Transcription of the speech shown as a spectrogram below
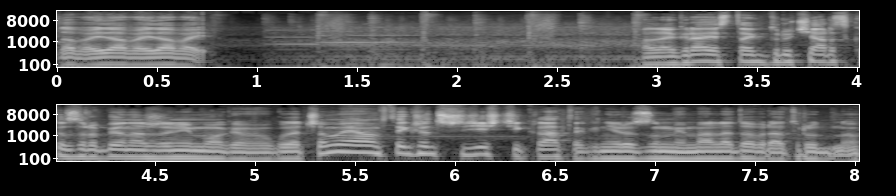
Dawaj, dawaj, dawaj. Ale gra jest tak druciarsko zrobiona, że nie mogę w ogóle. Czemu ja mam w tej grze 30 klatek? Nie rozumiem, ale dobra, trudno.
